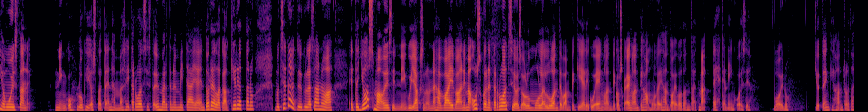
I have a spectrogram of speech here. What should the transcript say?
Ja muistan niin kuin lukiosta, että enhän mä siitä ruotsista ymmärtänyt mitään ja en todellakaan kirjoittanut. Mutta se täytyy kyllä sanoa, että jos mä olisin niin kuin jaksanut nähdä vaivaa, niin mä uskon, että ruotsi olisi ollut mulle luontevampi kieli kuin englanti, koska englantihan on mulle ihan toivotonta, että mä ehkä niin kuin olisin voinut jotenkin handrata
